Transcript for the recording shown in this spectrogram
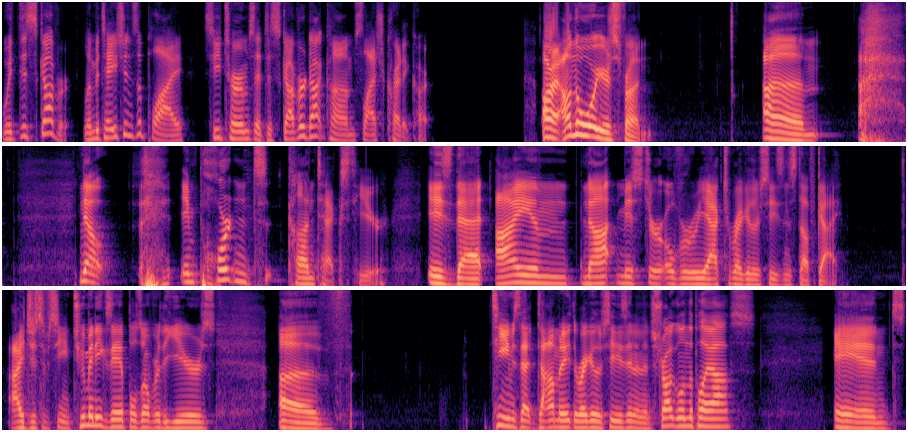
with Discover. Limitations apply. See terms at discover.com slash credit card. All right, on the Warriors front. Um now important context here is that I am not Mr. overreact to regular season stuff guy. I just have seen too many examples over the years of teams that dominate the regular season and then struggle in the playoffs. And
